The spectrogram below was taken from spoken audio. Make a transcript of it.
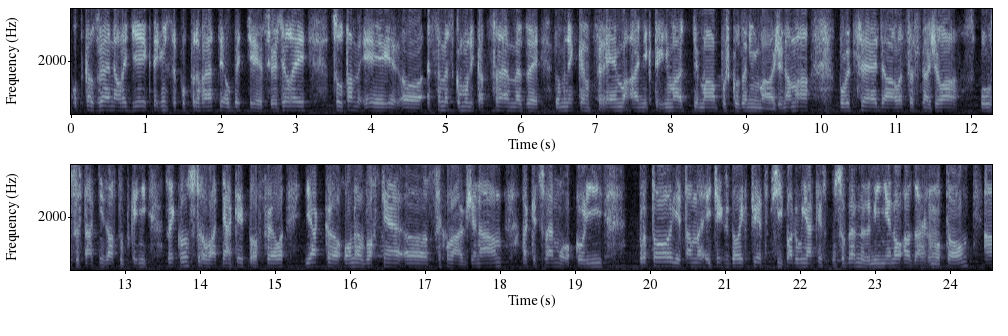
odkazuje na lidi, kterým se poprvé ty oběti svěřily. Jsou tam i uh, eh, SMS komunikace mezi Dominikem Ferrym a některýma těma poškozenými zranenýma ženama. Policie dále se snažila spolu se státní zástupkyní rekonstruovat nějaký profil, jak on vlastně uh, se chová k ženám a ke svému okolí proto je tam i těch zbylých pět případů nějakým způsobem zmíněno a zahrnuto. A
